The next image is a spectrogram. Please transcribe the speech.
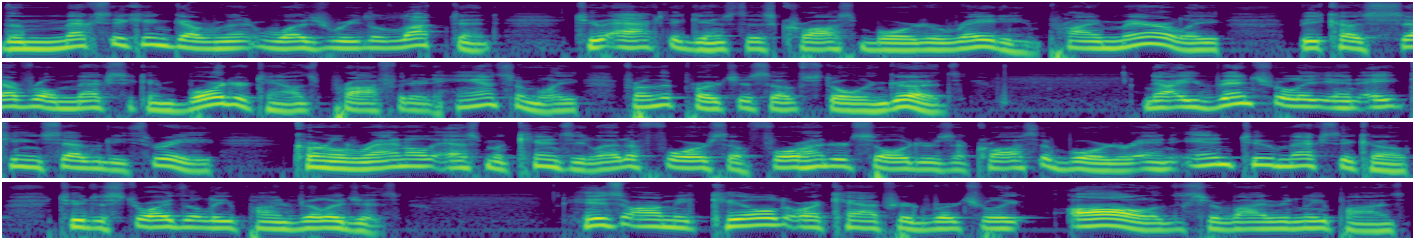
The Mexican government was reluctant to act against this cross border raiding, primarily because several Mexican border towns profited handsomely from the purchase of stolen goods. Now, eventually in 1873, Colonel Ranald S. Mackenzie led a force of 400 soldiers across the border and into Mexico to destroy the Lipan villages. His army killed or captured virtually all of the surviving Lipans,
